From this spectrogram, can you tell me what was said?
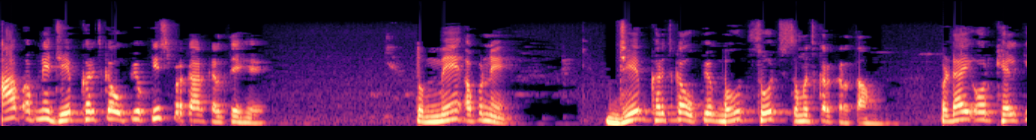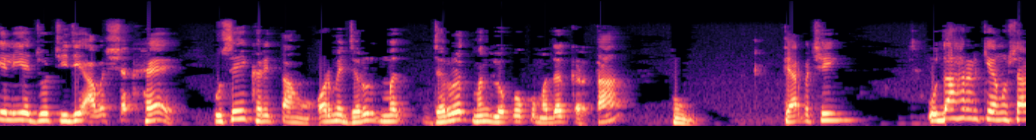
आप अपने जेब खर्च का उपयोग किस प्रकार करते हैं? तो मैं अपने जेब खर्च का उपयोग बहुत सोच समझकर करता हूँ पढ़ाई और खेल के लिए जो चीजें आवश्यक है उसे ही खरीदता हूँ और मैं जरूर जरूरतमंद लोगों को मदद करता हूँ ત્યાર પછી ઉદાહરણ કે અનુસાર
